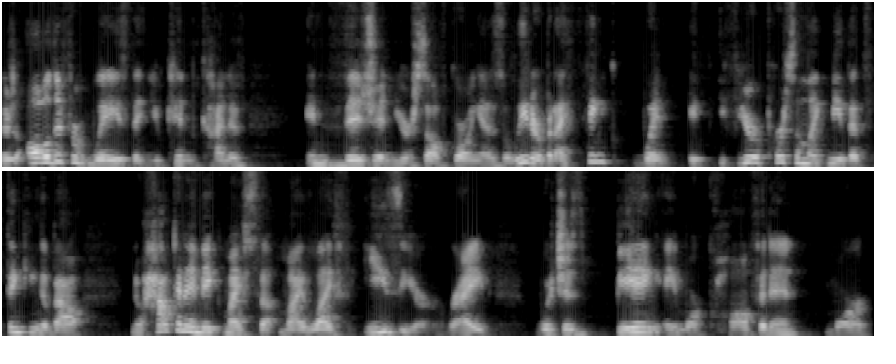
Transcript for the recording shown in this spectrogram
there's all different ways that you can kind of envision yourself growing as a leader. But I think when if, if you're a person like me that's thinking about, you know, how can I make my my life easier, right? Which is being a more confident, more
